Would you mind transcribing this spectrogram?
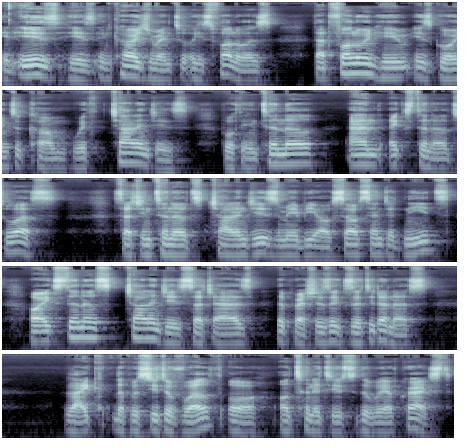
It is his encouragement to his followers that following him is going to come with challenges, both internal and external to us. Such internal challenges may be our self centered needs, or external challenges such as the pressures exerted on us, like the pursuit of wealth or alternatives to the way of Christ.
